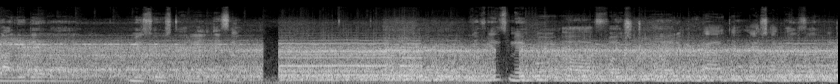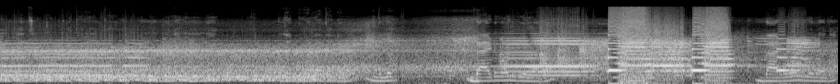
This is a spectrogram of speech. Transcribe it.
गाली दे रहा है मिस यूज़ कर रहा है ऐसा। तो फ्रेंड्स मेरे को फ़र्स्ट रिपोर्ट आया था आशा भाई से इंडियन मतलब बोला था मतलब बैड वर्ड बोला था बैड वर्ड बोला था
